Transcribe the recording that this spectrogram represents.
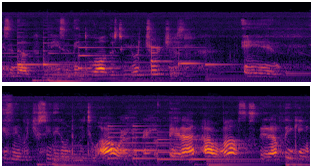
He said, now, he said, they do all this to your churches, and he said, but you see, they don't do it to our, and I, our mosques. And I'm thinking,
